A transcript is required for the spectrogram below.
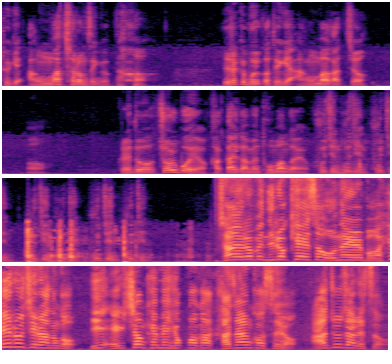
되게 악마처럼 생겼다 이렇게 보니까 되게 악마 같죠? 어. 그래도 쫄보예요. 가까이 가면 도망가요. 후진 후진 후진 후진 후진 후진 후진. 자 여러분 이렇게 해서 오늘 뭐 해루지라는 거 이 액션캠의 효과가 가장 컸어요. 아주 잘했어.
